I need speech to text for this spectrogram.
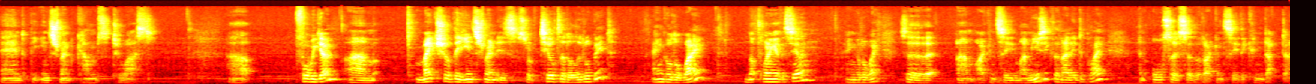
and the instrument comes to us. Uh, before we go, um, make sure the instrument is sort of tilted a little bit, angled away, not pointing at the ceiling, angled away, so that um, I can see my music that I need to play, and also so that I can see the conductor.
